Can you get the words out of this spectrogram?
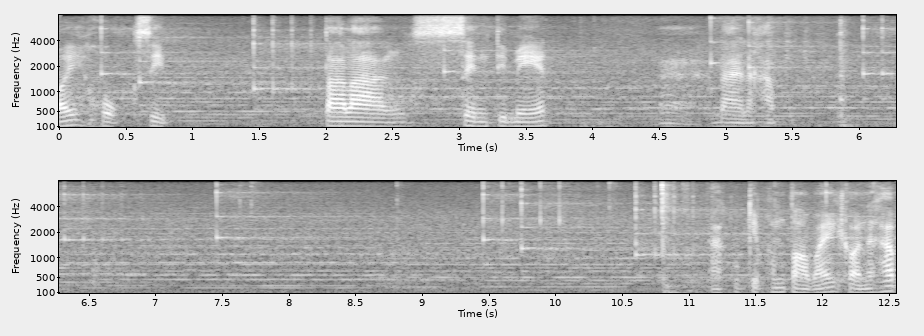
160 ตารางเซนติเมตร ได้แล้วครับ อะครูเก็บคำตอบไว้ก่อนนะครับ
